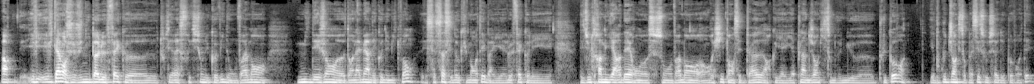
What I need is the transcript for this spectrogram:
alors, évidemment, je, je nie pas le fait que toutes les restrictions du Covid ont vraiment mis des gens dans la merde économiquement. Et ça, c'est documenté. Bah, il y a le fait que les, les ultra-milliardaires se sont vraiment enrichis pendant cette période, alors qu'il y, a plein de gens qui sont devenus plus pauvres. Il y a beaucoup de gens qui sont passés sous le seuil de pauvreté.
